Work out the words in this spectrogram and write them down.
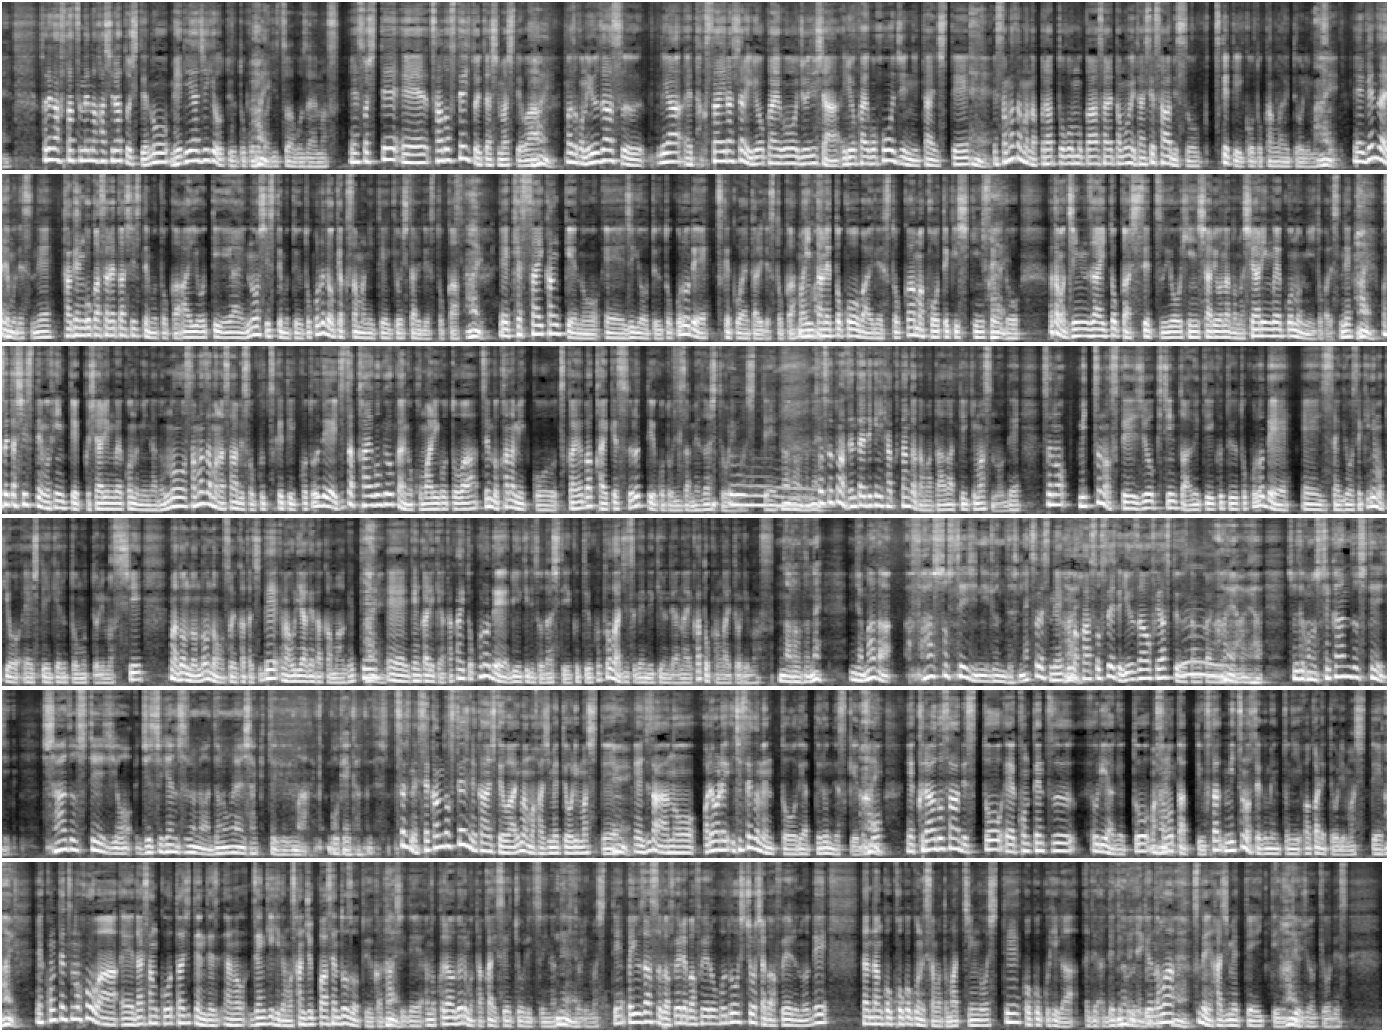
それが二つ目の柱としてのメディア事業というところが実はございます。はい、えー、そして、えー、サードステージといたしましては、はい、まずこのユーザー数や、えー、たくさんいらっしゃる医療介護従事者、医療介護法人に対して、えー、様々なプラットフォーム化されたものに対してサービスをつけていこうと考えております。はい、えー、現在でもですね、多言語化されたシステムとか IoT、AI のシステムというところでお客様に提供したりですとか、はい、えー、決済関係の、えー、事業というところで付け加えたりですとか、まあ、インターネット購買ですとか、まあ、公的資金制度、はい、あとは人材とか施設、用品、車両などのシェアリングエコノミーとかですね、はい、まあ、そういったシステム、フィンテック、シェアリングエコノミーなどの様々なサービスをくっつけていくことで、実は介護業界の困りごとは全部カナミックを使えば解決するっていうことを実は目指しておりまして、ね、そうするとまあ全体的に客単価がまた上がっていきますので、その3つのステージをきちんと上げていくというところで、えー、実際業績にも寄与していけると思っておりますし、まあどんどんどんどんそういう形で、まあ売上高も上げて、はい、えー、原価利益が高いところで利益率を出していくということが実現できるんではないかと考えております。なるほどね。じゃあまだファーストステージにいるんですね。そうですね。はい、今ファーストステージでユーザーを増やすという段階にはいはいはい。それでこのセカンドステージ。サードステージを実現するのはどのぐらい先という今、ご計画です？そうですね。セカンドステージに関しては今も始めておりまして、ええ。えー、実はあの、我々1セグメントでやってるんですけれども、はい、えー、クラウドサービスと、えー、コンテンツ売上と、まあ、その他っていう 2, 3つのセグメントに分かれておりまして、はい、えー、コンテンツの方は、えー、第3クォーター時点で、あの、前期比でも30%増という形で、はい、あの、クラウドよりも高い成長率になってきておりまして、ね、やっぱユーザー数が増えれば増えるほど視聴者が増えるので、だんだんこう広告主様とマッチングをして広告費が出てくるっていうのはすでに始めていっているという状況です。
